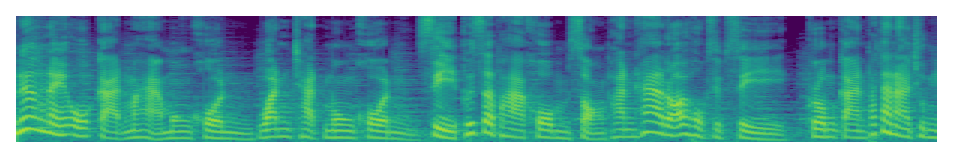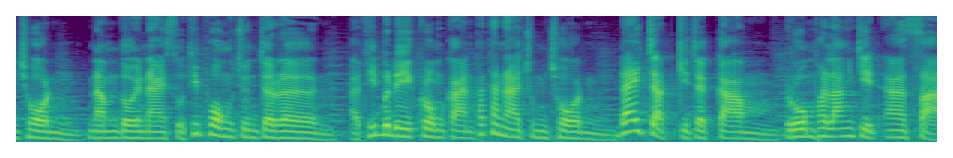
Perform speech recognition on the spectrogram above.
เนื่องในโอกาสมหามงคล วันฉัดมงคล 4 พฤษภาคม 2564 กรมการพัฒนาชุมชนนำโดยนายสุทธิพงษ์จุนเจริญ อธิบดีกรมการพัฒนาชุมชน ได้จัดกิจกรรม รวมพลังจิตอาสา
